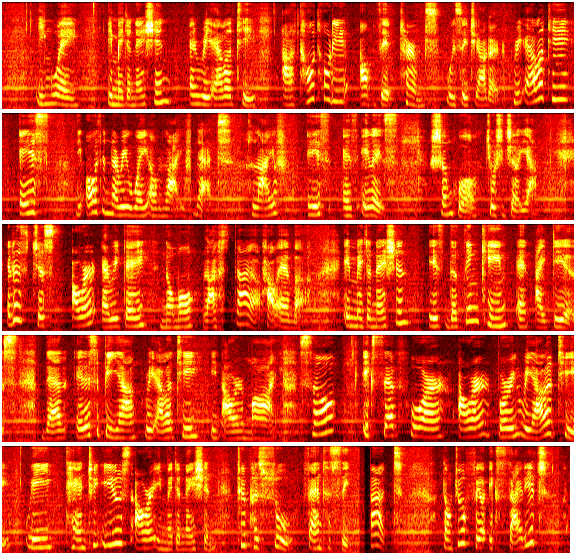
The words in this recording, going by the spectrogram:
因为 imagination。and reality are totally opposite terms with each other. Reality is the ordinary way of life that life is as it is. 生活就是这样。It is just our everyday normal lifestyle. However, imagination is the thinking and ideas that it is beyond reality in our mind. So, except for our boring reality, we tend to use our imagination to pursue fantasy. But don't you feel excited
